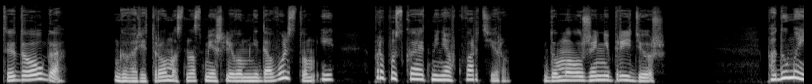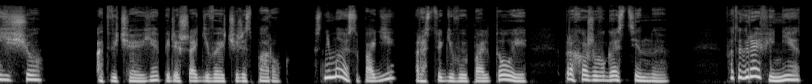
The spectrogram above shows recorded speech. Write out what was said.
«Ты долго?» — говорит Рома с насмешливым недовольством и пропускает меня в квартиру. «Думал, уже не придешь. «Подумай еще, отвечаю я, перешагивая через порог. Снимаю сапоги, расстегиваю пальто и прохожу в гостиную. Фотографий нет,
